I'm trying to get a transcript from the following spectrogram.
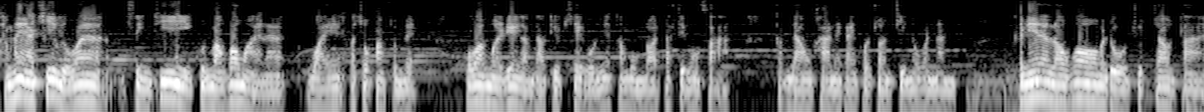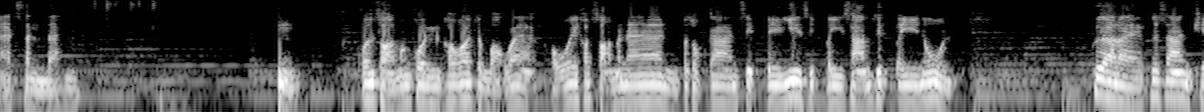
ทำให้อาชีพหรือว่าสิ่งที่คุณวางเป้าหมายแล้วไว้ประสบความสำเร็จ เพราะว่าเมอร์เรียนกับดาวทิพย์เซอุลเนี่ยทำมุม 180 องศา กับดาวองคารในการโคจรจริงในวันนั้น คราวนี้เราก็มาดูจุดเจ้าตาแอดซันดัน คนสอนบางคนเขาก็จะบอกว่าโอ้ยเขาสอนมานานประสบการณ์ 10 ปี 20 ปี 30 ปีนู่น เพื่ออะไรเพื่อสร้างเคร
